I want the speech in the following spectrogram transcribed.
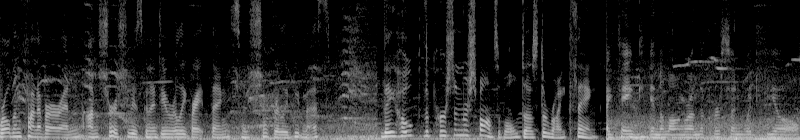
world in front of her, and I'm sure she was going to do really great things, so she'll really be missed. They hope the person responsible does the right thing. I think in the long run, the person would feel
